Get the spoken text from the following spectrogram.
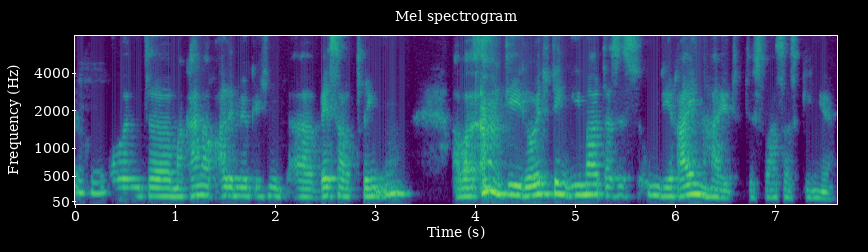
Mhm. Und äh, man kann auch alle möglichen äh, Wässer trinken. Aber die Leute denken immer, dass es um die Reinheit des Wassers ginge.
